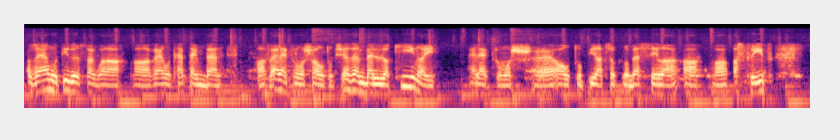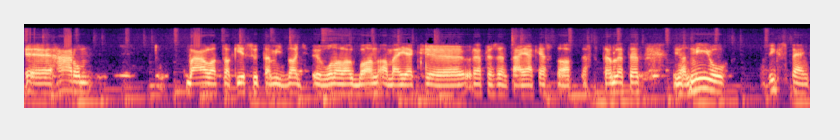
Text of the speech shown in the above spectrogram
az elmúlt időszakban, az elmúlt hetekben az elektromos autók, és ezen belül a kínai elektromos autópiacokról beszél a, a, a, a Street. Három vállalattal készültem így nagy vonalakban, amelyek reprezentálják ezt a, ezt a területet. a NIO, az Xpeng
